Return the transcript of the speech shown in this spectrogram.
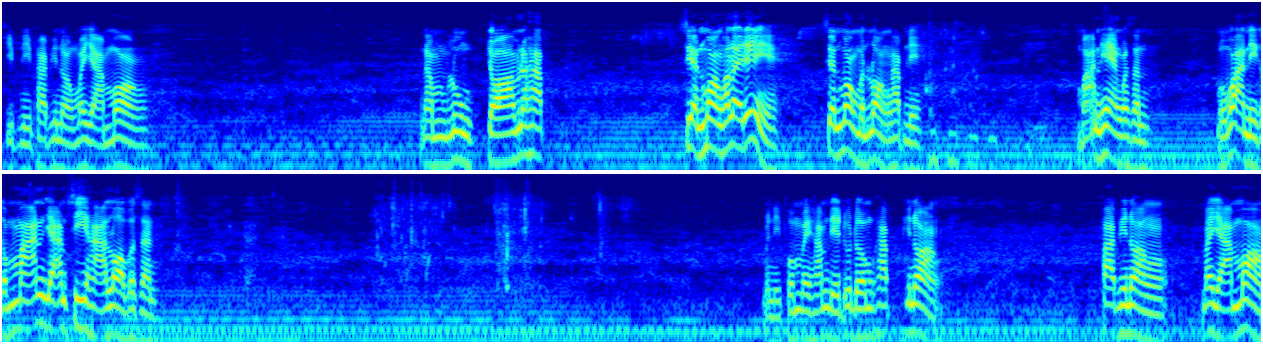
คลิปนี้พาพี่น้องมายามมองนำลุงจอมนะครับ เสียนมองเขาเลยได้นี่ เสียนมองมันล่องครับนี่มานแห้งว่าสันเมื่อวานนี่ก็มานยามซีหารอบว่าสัน วันนี้ผมไปทำเดชอุดมครับ พี่น้องพาพี่น้องมายามมอง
